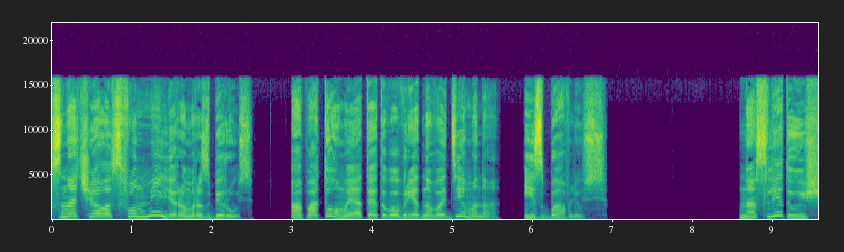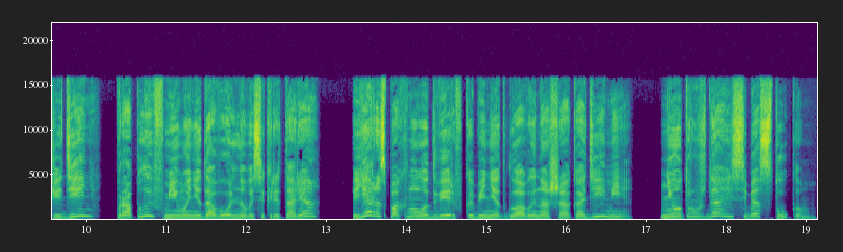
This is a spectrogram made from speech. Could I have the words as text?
Сначала с фон Миллером разберусь, а потом и от этого вредного демона избавлюсь. На следующий день, проплыв мимо недовольного секретаря, я распахнула дверь в кабинет главы нашей академии, не утруждая себя стуком.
